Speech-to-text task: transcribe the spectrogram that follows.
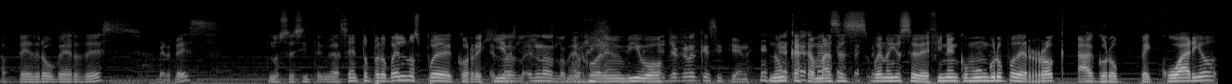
A Pedro Verdes. ¿Verdes? No sé si tenga acento, pero él nos puede corregir él nos, lo mejor en vivo. Yo creo que sí tiene. Nunca jamás es... Bueno, ellos se definen como un grupo de rock agropecuario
